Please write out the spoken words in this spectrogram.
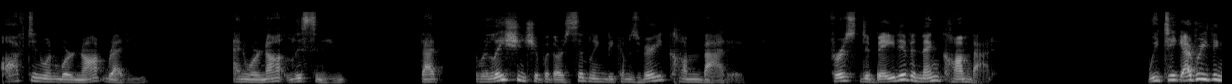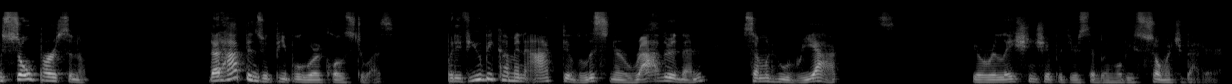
Often, when we're not ready and we're not listening, that relationship with our sibling becomes very combative. First debative and then combative. We take everything so personally. That happens with people who are close to us. But if you become an active listener rather than someone who reacts, your relationship with your sibling will be so much better.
